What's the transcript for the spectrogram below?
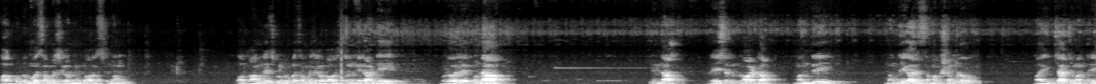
మా కుటుంబ సమస్యగా మేము భావిస్తున్నాం. మా కాంగ్రెస్ కుటుంబ సమస్యగా భావిస్తున్నాం ఎలాంటి గొడవ లేకుండా నిన్న రేషన్ కార్డుల మంత్రి మంత్రి గారి సమక్షంలో మా ఇన్ఛార్జ్ మంత్రి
